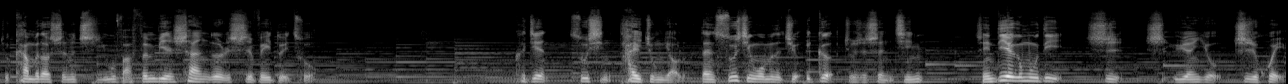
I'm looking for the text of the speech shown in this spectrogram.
就看不到神的旨意，无法分辨善恶的是非对错。可见苏醒太重要了。但苏醒我们的只有一个，就是圣经。神第二个目的是使愚人有智慧。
